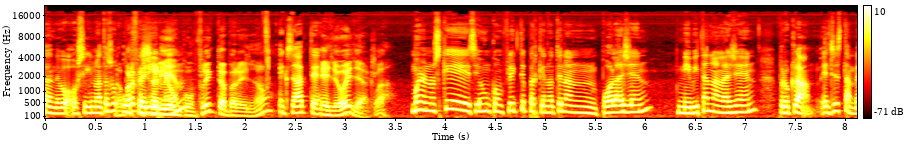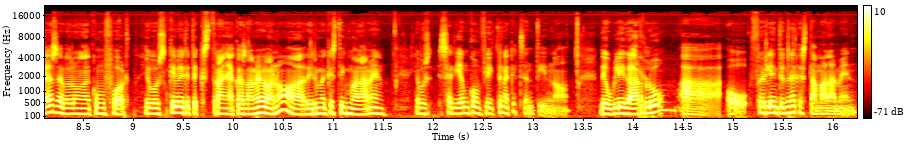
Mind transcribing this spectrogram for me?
tant de bo. O sigui, nosaltres No, oferim, seria un conflicte per ell, no? Exacte. Ell o ella, clar. Bueno, no és que sigui un conflicte perquè no tenen por a la gent, ni eviten a la gent, però clar, ells estan bé a la seva zona de confort. Llavors, que bé que t'estranya a casa meva, no?, a dir-me que estic malament. Llavors, seria un conflicte en aquest sentit, no?, d'obligar-lo a, o fer-li entendre que està malament.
